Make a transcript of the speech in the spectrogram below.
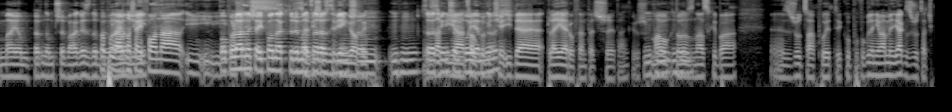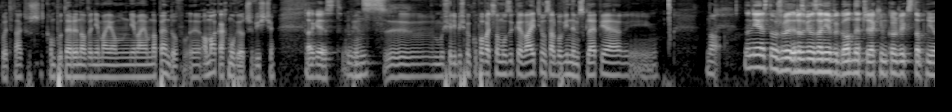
mają pewną przewagę, zdobywają Popularność iPhone'a i, i Popularność iPhone'a, który ma coraz większą, mm, coraz większą pojemność. całkowicie ideę playerów MP3, tak? Już -hmm, mało kto -hmm. z nas chyba zrzuca płyty, kupu. W ogóle nie mamy jak zrzucać płyty, tak? Już komputery nowe nie mają, nie mają napędów. E, o Macach mówię oczywiście. Tak jest. Mhm. Więc y, musielibyśmy kupować tą muzykę w iTunes albo w innym sklepie i no no nie jest to już rozwiązanie wygodne, czy jakimkolwiek stopniu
